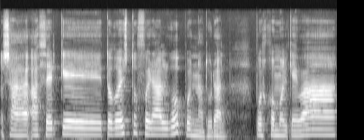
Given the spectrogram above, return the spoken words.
O sea, hacer que todo esto fuera algo pues natural. Pues como el que va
